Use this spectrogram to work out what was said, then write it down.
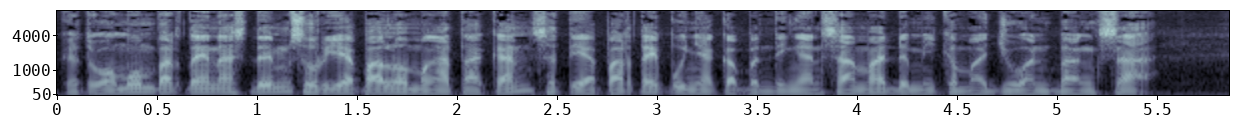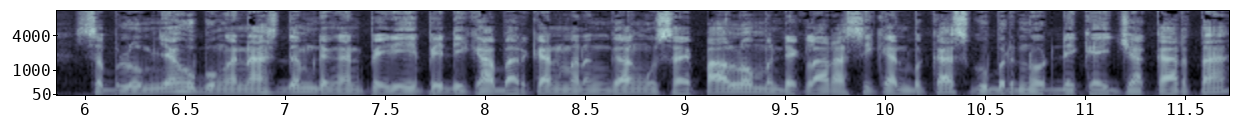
Ketua Umum Partai Nasdem Surya Paloh mengatakan setiap partai punya kepentingan sama demi kemajuan bangsa. Sebelumnya hubungan Nasdem dengan PDIP dikabarkan merenggang usai Paloh mendeklarasikan bekas Gubernur DKI Jakarta,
